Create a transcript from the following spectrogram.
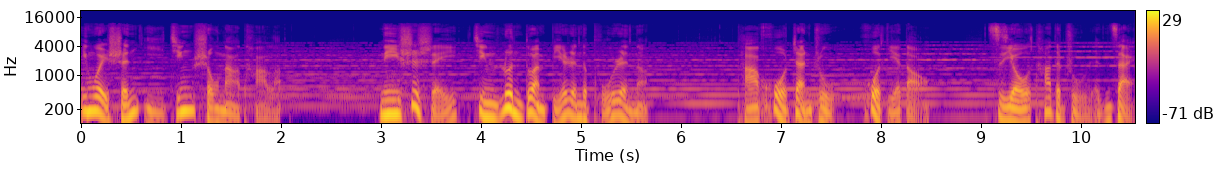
因为神已经收纳他了。你是谁，竟论断别人的仆人呢？他或站住，或跌倒，自有他的主人在，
